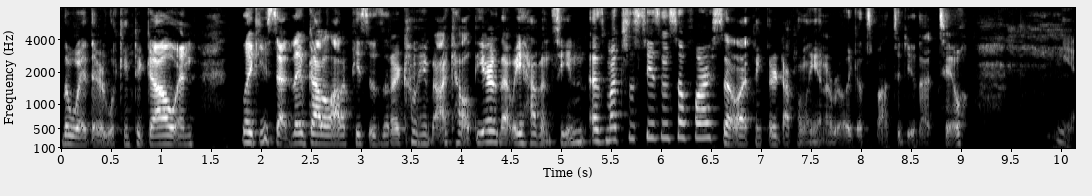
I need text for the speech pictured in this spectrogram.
the way they're looking to go. And like you said, they've got a lot of pieces that are coming back healthier that we haven't seen as much this season so far. So I think they're definitely in a really good spot to do that too. Yeah.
